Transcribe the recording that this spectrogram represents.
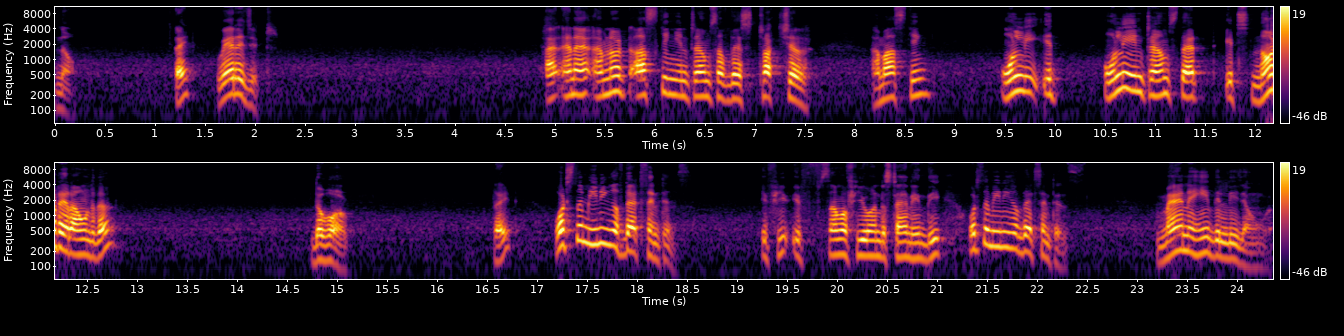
No. Right? Where is it? And, and I am not asking in terms of the structure, I am asking only it only in terms that it is not around the, the verb right. What is the meaning of that sentence? If you, if some of you understand Hindi, what is the meaning of that sentence? मैं नहीं दिल्ली जाऊंगा.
